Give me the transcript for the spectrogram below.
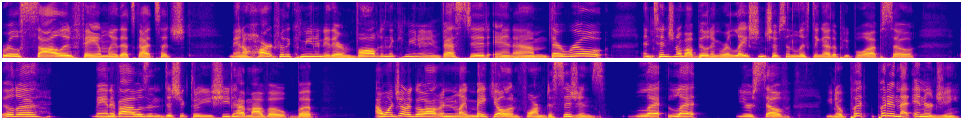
real solid family that's got such man a heart for the community. They're involved in the community, invested, and um, they're real intentional about building relationships and lifting other people up. So, Ilda, man, if I was in District Three, she'd have my vote, but I want y'all to go out and like make y'all informed decisions. Let let yourself, you know, put put in that energy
